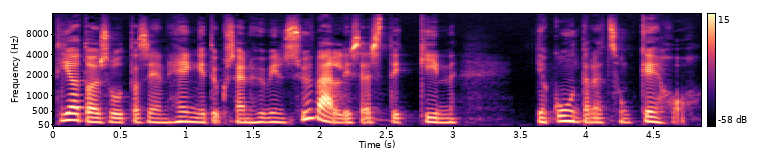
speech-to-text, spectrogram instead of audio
tietoisuutta siihen hengitykseen hyvin syvällisestikin ja kuuntelet sun kehoa.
